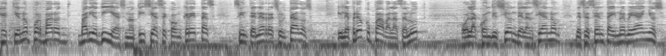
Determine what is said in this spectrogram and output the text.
gestionó por varios días noticias concretas sin tener resultados y le preocupaba la salud o la condición del anciano de 69 años.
